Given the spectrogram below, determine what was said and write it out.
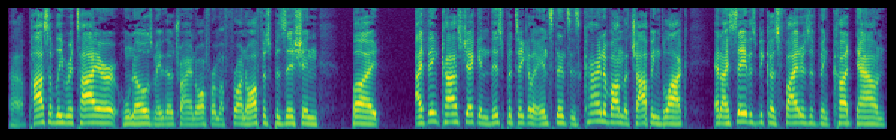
uh, possibly retire. Who knows? Maybe they'll try and offer him a front office position. But I think Koscheck in this particular instance is kind of on the chopping block, and I say this because fighters have been cut down,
